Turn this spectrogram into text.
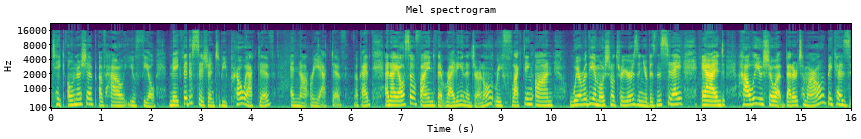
take ownership of how you feel. Make the decision to be proactive and not reactive. Okay. And I also find that writing in a journal, reflecting on where were the emotional triggers in your business today and how will you show up better tomorrow? Because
